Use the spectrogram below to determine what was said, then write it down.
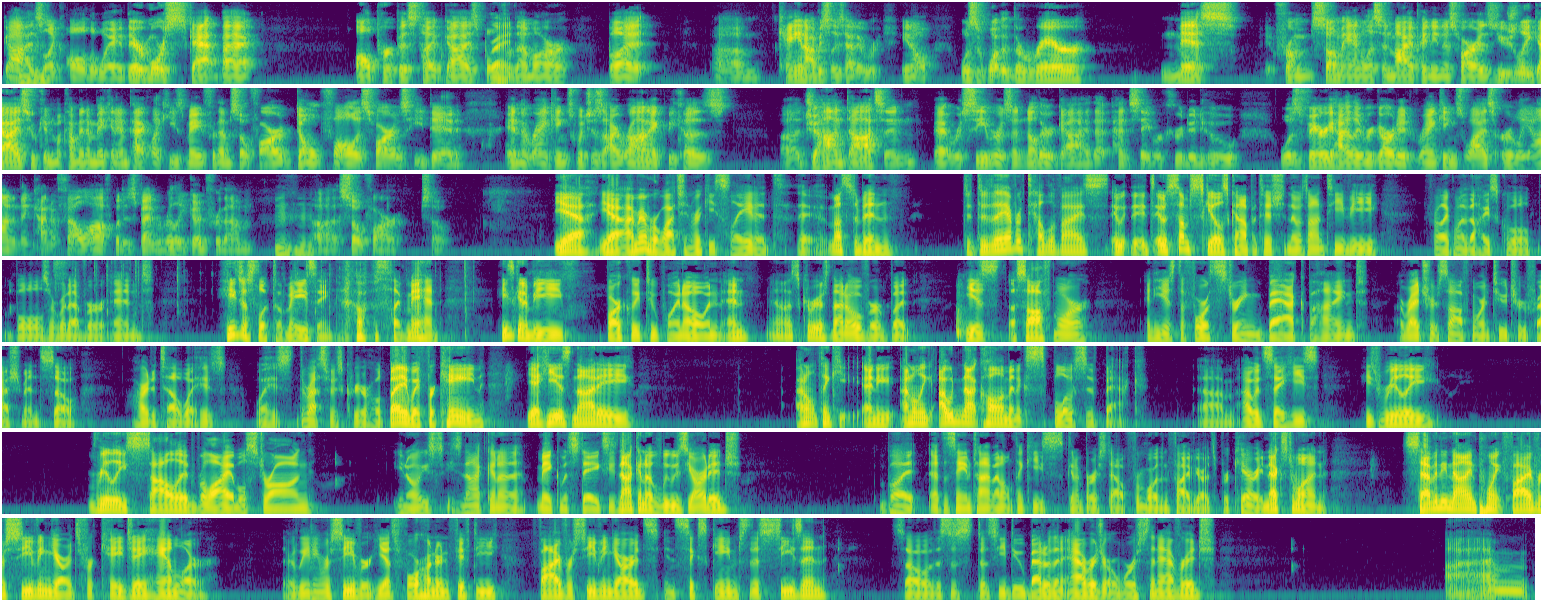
guys Mhm. like all the way. They're more scat back, all purpose type guys. Both Right. of them are, but um, Cain obviously has had a you know was one of the rare miss from some analysts, in my opinion, as far as usually guys who can come in and make an impact like he's made for them so far don't fall as far as he did in the rankings, which is ironic because uh, Jahan Dotson at receiver is another guy that Penn State recruited who was very highly regarded rankings wise early on and then kind of fell off, but has been really good for them Mm-hmm. uh, so far. So Yeah, yeah. I remember watching Ricky Slade. It, it must have been. Did, did they ever televise? It, it, it was some skills competition that was on TV for like one of the high school bowls or whatever, and he just looked amazing. I was like, man, he's going to be Barkley 2.0, and and you know, his career's not over, but he is a sophomore, and he is the fourth string back behind a redshirt sophomore and two true freshmen. So hard to tell what his what his the rest of his career holds. But anyway, for Cain, yeah, he is not a. I don't think he any. I don't think I would not call him an explosive back. Um, I would say he's he's really, really solid, reliable, strong. You know, he's he's not gonna make mistakes. He's not gonna lose yardage. But at the same time, I don't think he's gonna burst out for more than five yards per carry. Next one. 79.5 receiving yards for KJ Hamler, their leading receiver. He has 455 receiving yards in six games this season. So this is does he do better than average or worse than average? I'm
